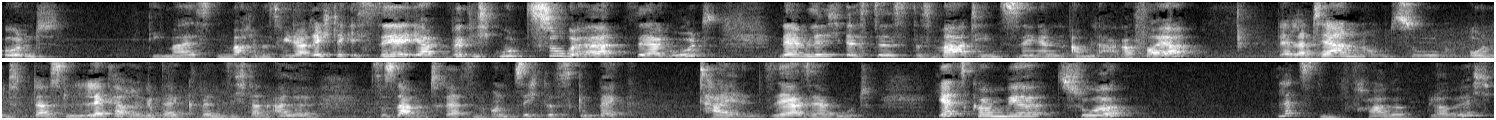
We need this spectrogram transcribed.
Und die meisten machen es wieder richtig. Ich sehe, ihr habt wirklich gut zugehört, sehr gut. Nämlich ist es das Martinssingen am Lagerfeuer, der Laternenumzug und das leckere Gebäck, wenn sich dann alle zusammentreffen und sich das Gebäck teilen. Sehr, sehr gut. Jetzt kommen wir zur letzten Frage, glaube ich.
